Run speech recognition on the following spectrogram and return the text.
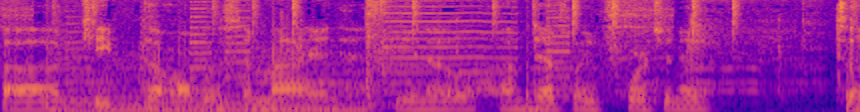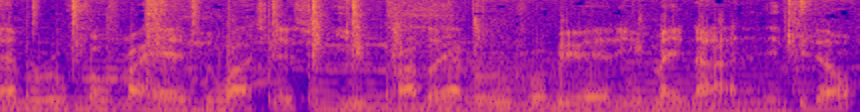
Uh, keep the homeless in mind. You know, I'm definitely fortunate to have a roof over my head. If you're watching this, you probably have a roof over your head. You may not. If you don't,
